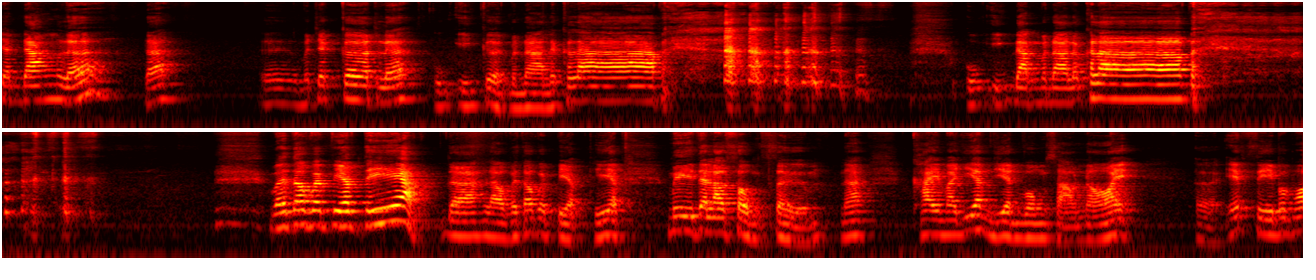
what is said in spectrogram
จะดังเหรอนะ เออ มันจะเกิดเหรออุ้งอิงเกิดมานานแล้วครับ อุ้งอิงดังมานานแล้วครับ ไม่ต้องไปเปรียบเทียบนะเราไม่ต้องไปเปรียบเทียบ มีแต่เราส่งเสริมนะ ใครมาเยี่ยมเยียนวงสาวน้อยเออฟซีพ่อพ่อ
